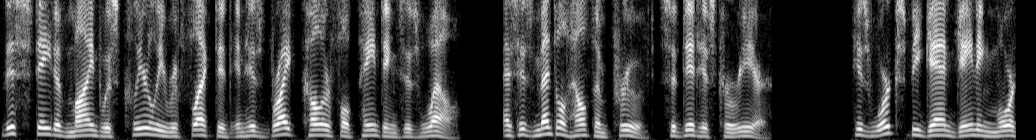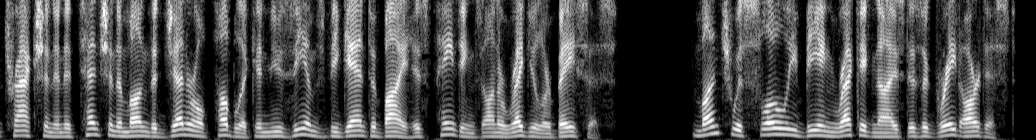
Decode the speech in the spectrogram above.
This state of mind was clearly reflected in his bright colorful paintings as well. As his mental health improved, so did his career. His works began gaining more traction and attention among the general public and museums began to buy his paintings on a regular basis. Munch was slowly being recognized as a great artist.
